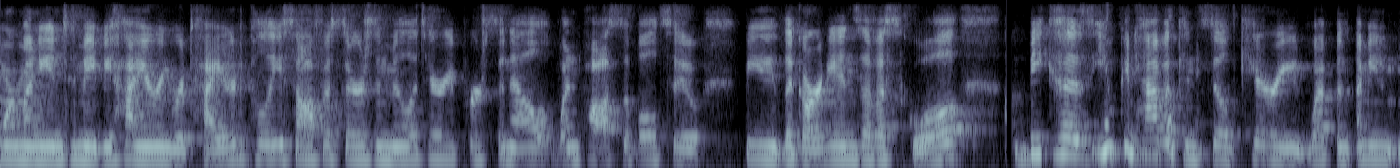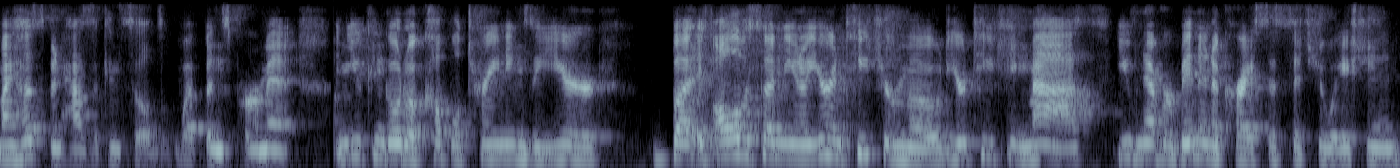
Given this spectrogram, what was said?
more money into maybe hiring retired police officers and military personnel when possible to be the guardians of a school because you can have a concealed carry weapon. I mean, my husband has a concealed weapons permit, and you can go to a couple trainings a year. But if all of a sudden, you know, you're in teacher mode, you're teaching math, you've never been in a crisis situation,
